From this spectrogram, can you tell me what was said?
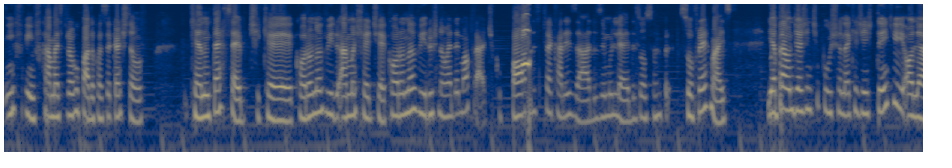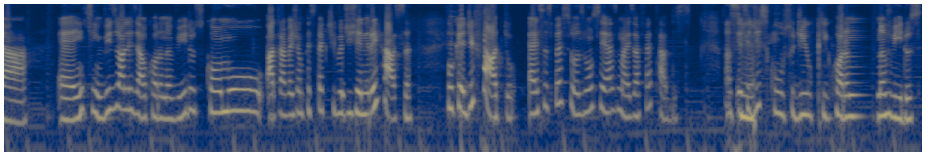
enfim, ficar mais preocupada com essa questão. Que é no Intercept, que é coronavírus. A manchete é coronavírus não é democrático. Pobres, precarizados e mulheres vão sofrer- sofrer mais. E é pra onde a gente puxa, né? Que a gente tem que olhar é, enfim, visualizar o coronavírus como através de uma perspectiva de gênero e raça. Porque, de fato, essas pessoas vão ser as mais afetadas. Assim, Esse discurso de que o coronavírus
